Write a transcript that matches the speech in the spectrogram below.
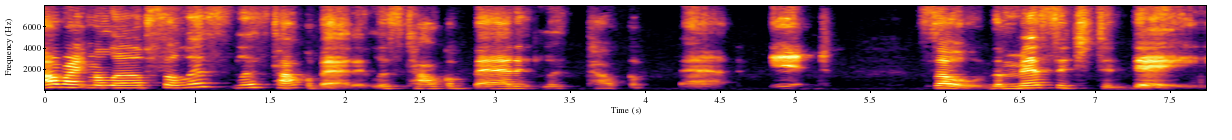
All right, my love. So let's let's talk about it. Let's talk about it. Let's talk about it. So the message today,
